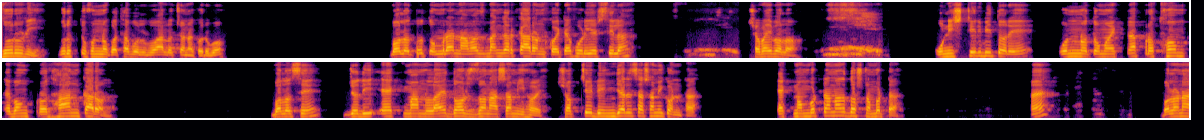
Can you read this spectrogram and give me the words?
জরুরি, গুরুত্বপূর্ণ কথা বলব, আলোচনা করব। বলো তো, তোমরা নামাজ ভাঙ্গার কারণ কয়টা পড়িয়ে এসছিলা? সবাই বলো। উনিশটির ভিতরে অন্যতম একটা প্রথম এবং প্রধান কারণ। বলছে, যদি এক মামলায় দশ জন আসামি হয়, সবচেয়ে ডেঞ্জারাস আসামি কোনটা? এক নম্বরটা না দশ নম্বরটা? হ্যাঁ? বলো না।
